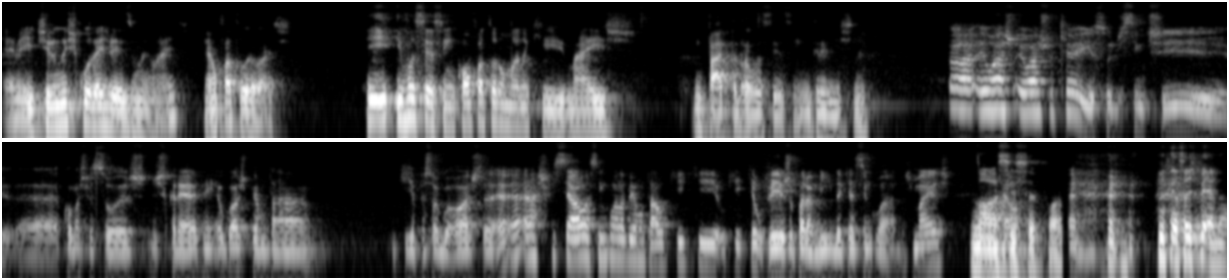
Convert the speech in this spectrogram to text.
é meio tiro no escuro às vezes, né? mas é um fator, eu acho. E, e você, assim, qual o fator humano que mais impacta para você, assim, em entrevista, né? Ah, eu, acho, eu acho que é isso, de sentir é, como as pessoas descrevem. Eu gosto de perguntar o que a pessoa gosta. É, é artificial, assim, como ela perguntar o que, que, o que, que eu vejo para mim daqui a cinco anos. Mas. Nossa, é isso é foda. É. essas pernas,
